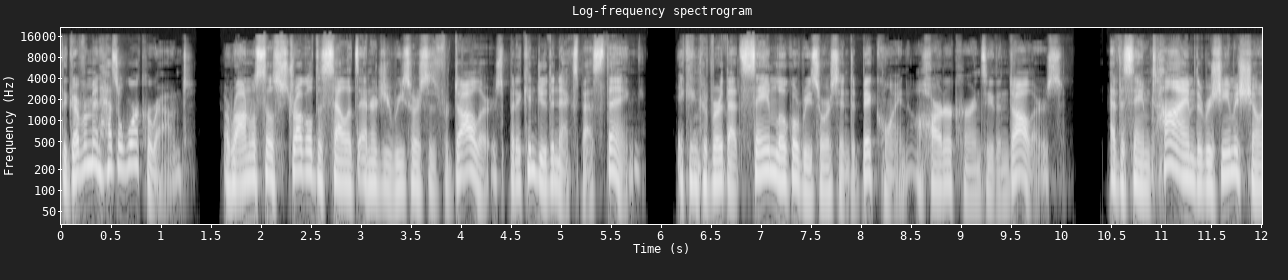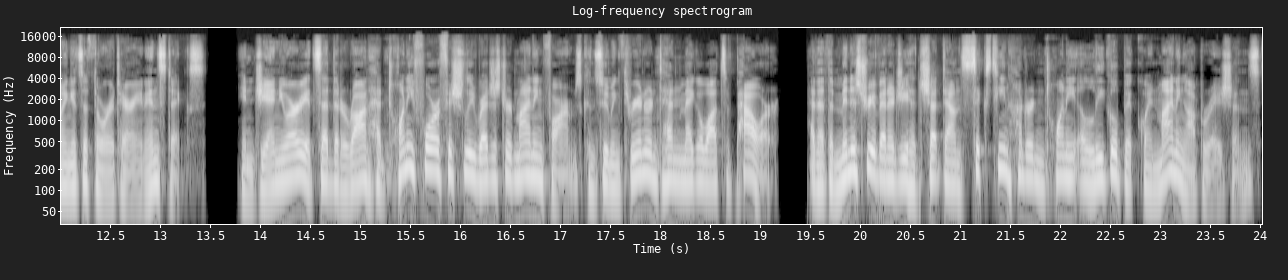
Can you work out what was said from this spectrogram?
the government has a workaround. Iran will still struggle to sell its energy resources for dollars, but it can do the next best thing. It can convert that same local resource into Bitcoin, a harder currency than dollars. At the same time, the regime is showing its authoritarian instincts. In January, it said that Iran had 24 officially registered mining farms consuming 310 megawatts of power, and that the Ministry of Energy had shut down 1,620 illegal Bitcoin mining operations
